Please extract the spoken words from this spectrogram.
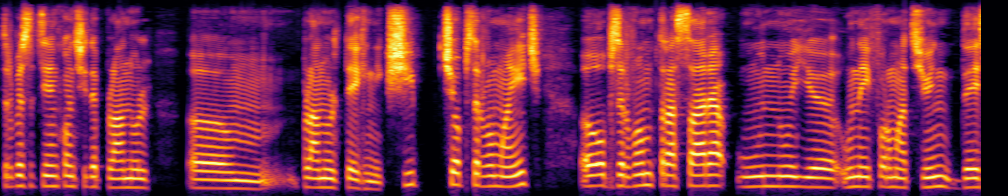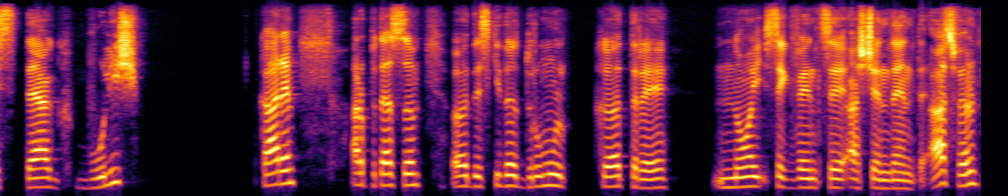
trebuie să ținem cont și de planul, um, planul tehnic. Și ce observăm aici? Observăm trasarea unui, unei formațiuni de steag bullish, care ar putea să uh, deschidă drumul către noi secvențe ascendente. Astfel,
